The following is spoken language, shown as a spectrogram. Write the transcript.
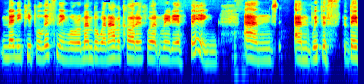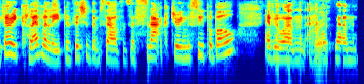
many people listening will remember when avocados weren't really a thing, Mhm. and and with this, they very cleverly positioned themselves as a snack during the Super Bowl. Everyone Right. has, um,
